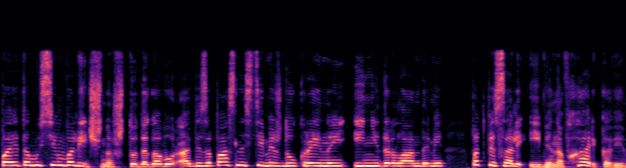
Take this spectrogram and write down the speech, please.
Поэтому символично, что договор о безопасности между Украиной и Нидерландами подписали именно в Харькове.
